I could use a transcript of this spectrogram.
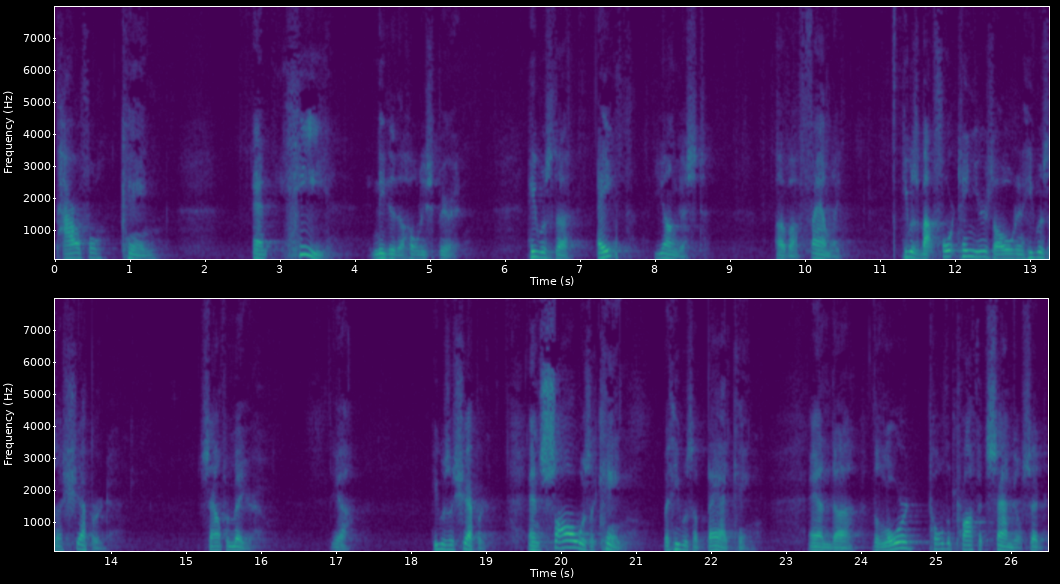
powerful king. And he needed the Holy Spirit. He was the eighth youngest of a family. He was about 14 years old and he was a shepherd. Sound familiar? Yeah. He was a shepherd. And Saul was a king, but he was a bad king. And uh, the Lord told the prophet Samuel, said,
